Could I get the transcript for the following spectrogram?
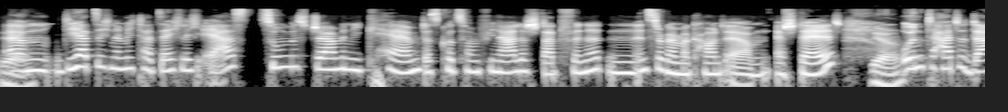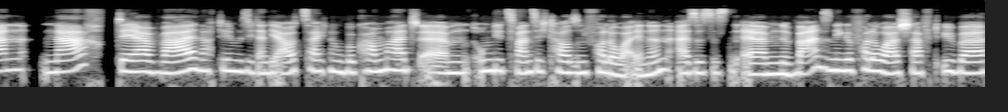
Ja. Ähm, die hat sich nämlich tatsächlich erst zum Miss Germany Camp, das kurz vorm Finale stattfindet, einen Instagram-Account ähm, erstellt ja. und hatte dann nach der Wahl, nachdem sie dann die Auszeichnung bekommen hat, ähm, um die 20.000 FollowerInnen. Also es ist ähm, eine wahnsinnige Followerschaft über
